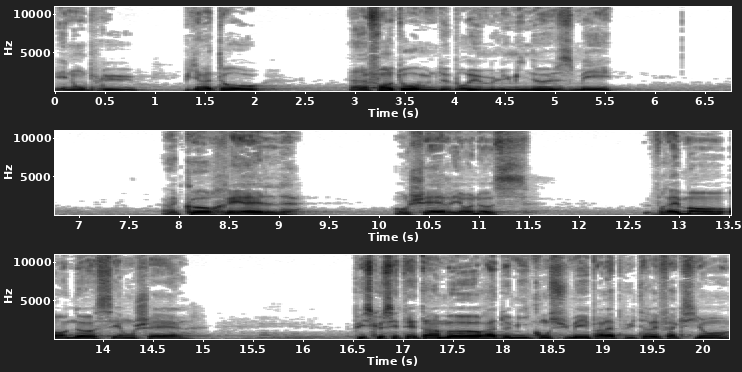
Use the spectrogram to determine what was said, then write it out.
et non plus bientôt un fantôme de brume lumineuse, mais un corps réel, en chair et en os, vraiment en os et en chair, puisque c'était un mort à demi consumé par la putréfaction,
